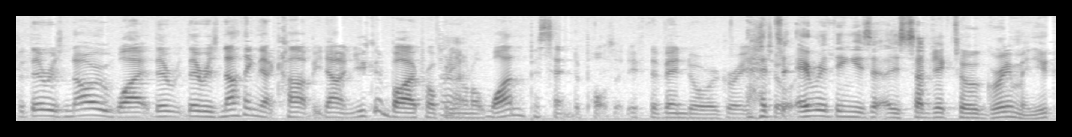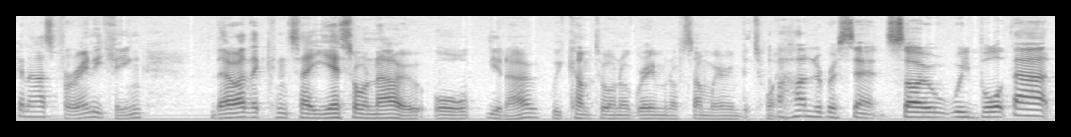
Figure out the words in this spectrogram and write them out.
but there is no way there there is nothing that can't be done. You can buy a property No. on a one percent deposit if the vendor agrees It's, to it. everything is, is subject to agreement. You can ask for anything. They either can say yes or no, or you know, we come to an agreement of somewhere in between. A hundred percent. So we bought that.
